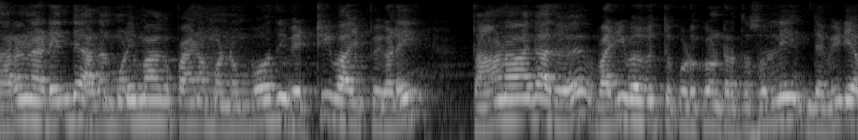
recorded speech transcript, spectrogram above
சரணடைந்து அதன் மூலியமாக பயணம் பண்ணும்போது வெற்றி வாய்ப்புகளை தானாக அது வழிவகுத்து கொடுக்குன்றத சொல்லி இந்த வீடியோ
